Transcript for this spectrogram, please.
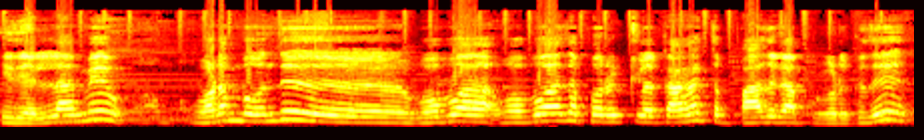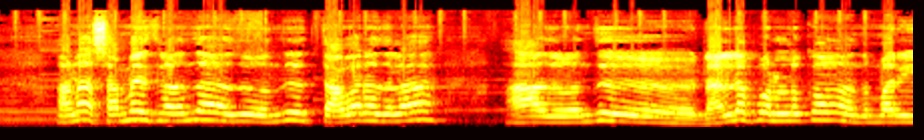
இது எல்லாமே உடம்பு வந்து ஒவ்வா ஒவ்வாத பொருட்களுக்காக த- பாதுகாப்பு கொடுக்குது. ஆனால் சமயத்தில் வந்து அது வந்து தவறுதலாக அது வந்து நல்ல பொருளுக்கும் அந்த மாதிரி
